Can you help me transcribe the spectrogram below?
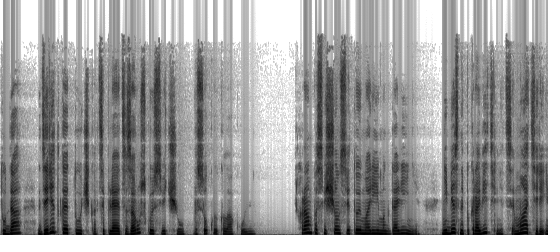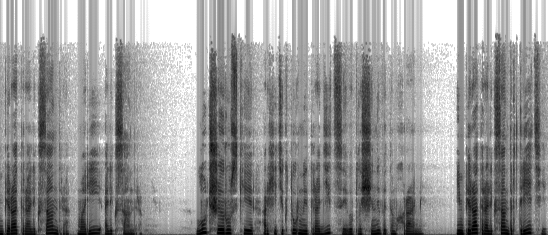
туда, где редкая тучка цепляется за русскую свечу, высокую колокольню. Храм посвящен Святой Марии Магдалине, небесной покровительнице, матери императора Александра Марии Александровне. Лучшие русские архитектурные традиции воплощены в этом храме. Император Александр III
